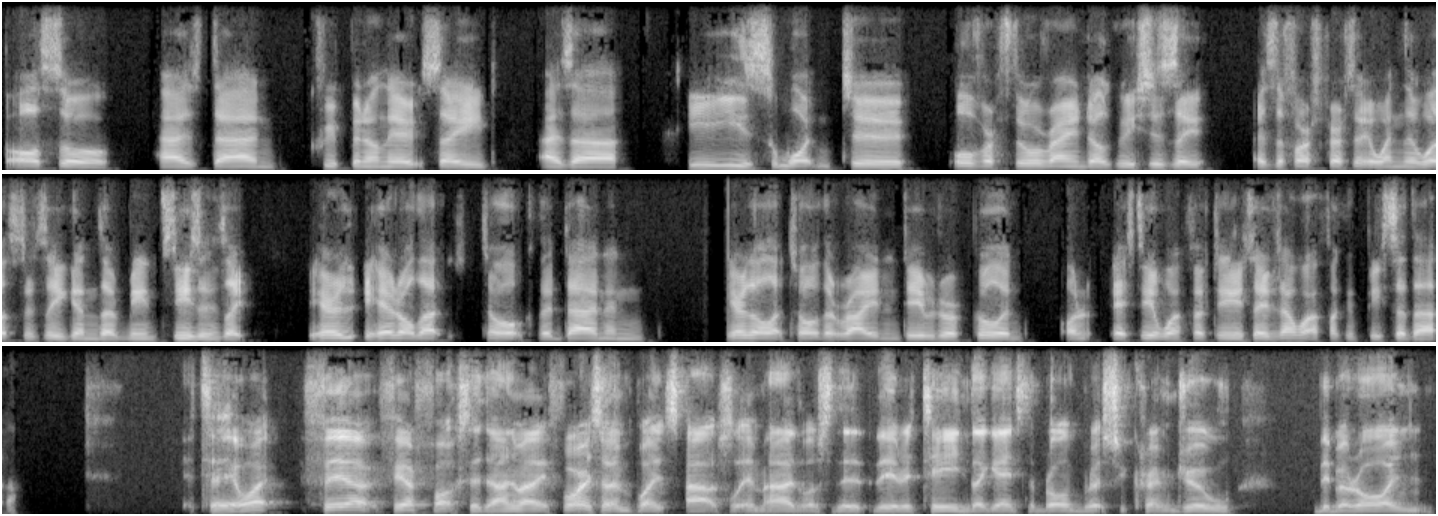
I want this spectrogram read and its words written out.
but also has Dan creeping on the outside as a he's wanting to overthrow Ryan Dalglish as the as the first person to win the Western League in their main season. He's like you hear you hear all that talk that Dan and you heard all that talk that Ryan and David were pulling on SD one fifteen. He said, I want a fucking piece of that. I tell you what, fair fair fucks to Dan. Forty seven points absolutely mad was they, they retained against the Brawling Brutes at Crown Jewel. They were on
